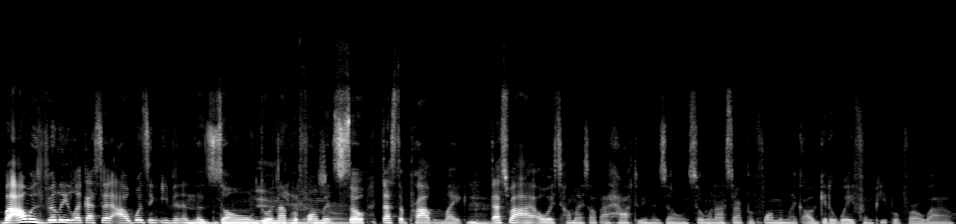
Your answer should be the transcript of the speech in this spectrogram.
but I was really, like I said, I wasn't even in the zone Yeah, during that you were in the performance. So that's the problem. Like Mhm. that's why I always tell myself I have to be in the zone. So when I start performing, like I'll get away from people for a while,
